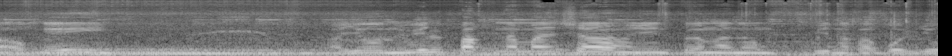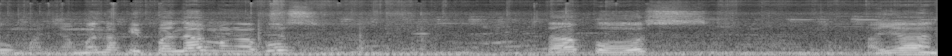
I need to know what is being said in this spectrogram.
Okay. Ayun, wheel pack naman siya. Ayun po ang anong pinaka-volume niya. Malaki pala mga boss. Tapos, ayan.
